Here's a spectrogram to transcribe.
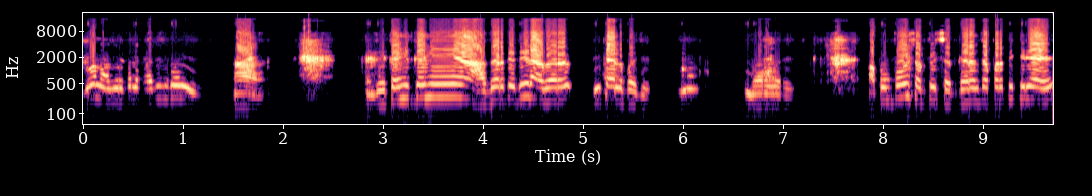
दोन हजार रुपयाला खादीच गोणी. हा. म्हणजे कमीत कमी हजार ते दीड हजार विकायला पाहिजे. बरोबर आहे. आपण पाहू शकतो शेतकऱ्यांच्या प्रतिक्रिया आहे.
